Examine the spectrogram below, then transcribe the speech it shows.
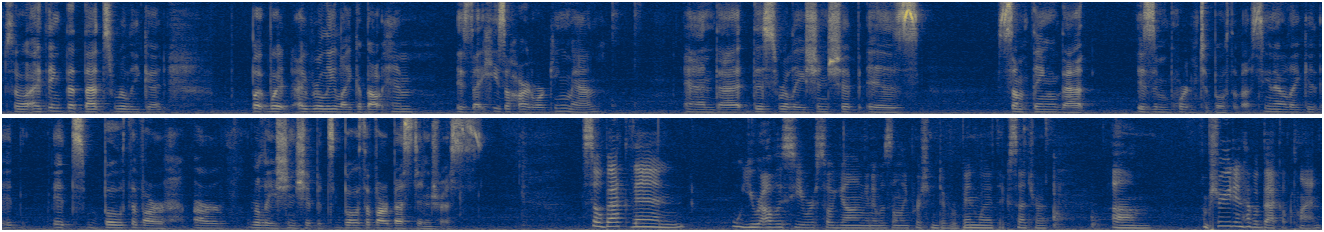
So I think that that's really good. But what I really like about him is that he's a hardworking man and that this relationship is something that is important to both of us. You know, like it, it it's both of our our relationship. It's both of our best interests. So back then, you were obviously you were so young, and it was the only person you'd ever been with, etc. Um, I'm sure you didn't have a backup plan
